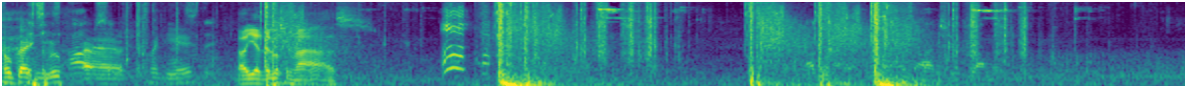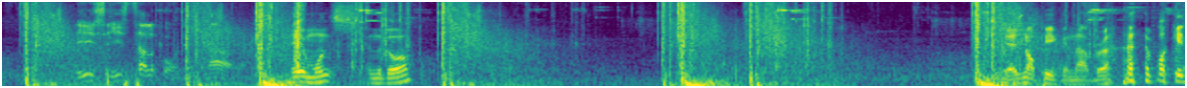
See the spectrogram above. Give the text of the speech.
Oh, guys This in the roof. Uh, 28. Oh yeah, they're looking right at us. He's he's teleporting now. Hit him once in the door. Yeah, he's not peeking that, bro. Fucking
